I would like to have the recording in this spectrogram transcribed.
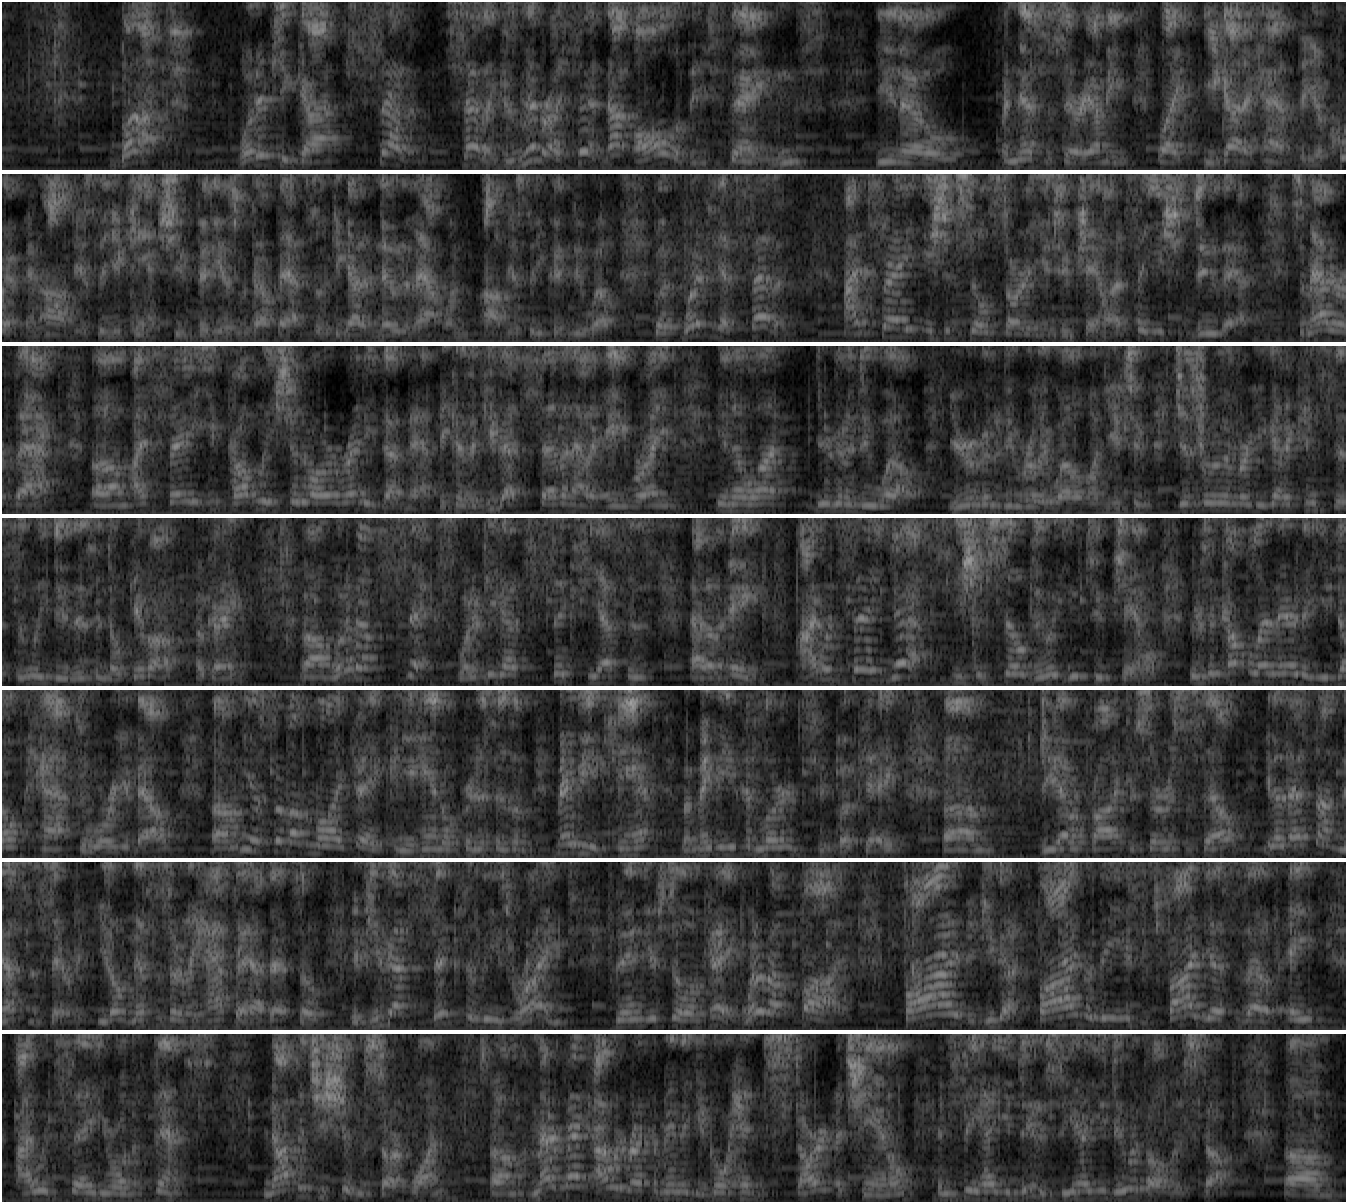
But what if you got seven? Seven. Because remember I said not all of these things you know are necessary. I mean like you got to have the equipment. Obviously you can't shoot videos without that. So if you got a no to that one obviously you couldn't do well. But what if you got seven I'd say you should still start a YouTube channel. I'd say you should do that. As a matter of fact um, I say you probably should have already done that because if you got seven out of eight right you know what? You're gonna do well. You're gonna do really well on YouTube. Just remember you got to consistently do this and don't give up okay uh, what about six? What if you got six yeses out of eight? I would say yes you should still do a YouTube channel. There's a couple in there that you don't have to worry about. Um, you know some of them are like hey can you handle criticism? Maybe you can't but maybe you could learn to okay? Um, do you have a product or service to sell? You know that's not necessary. You don't necessarily have to have that. So if you got six of these right then you're still okay. What about five? Five if you got five of these five yeses out of eight I would say you're on the fence not that you shouldn't start one. Um, matter of fact I would recommend that you go ahead and start a channel and see how you do see how you do with all this stuff. Um,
